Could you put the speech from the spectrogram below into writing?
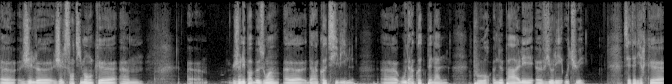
Euh, j'ai le le sentiment que euh, euh, je n'ai pas besoin d'un code civil ou d'un code pénal pour ne pas aller violer ou tuer. C'est-à-dire que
